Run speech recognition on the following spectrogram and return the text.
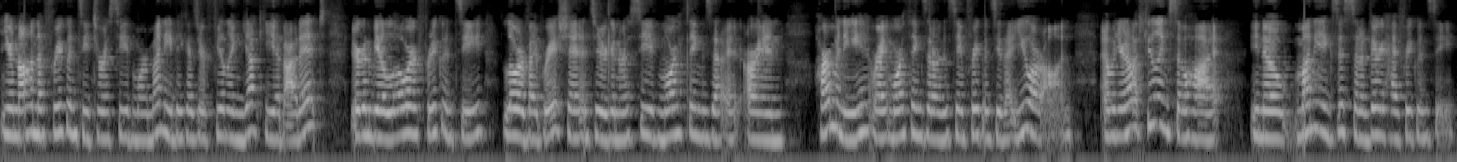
you're not on the frequency to receive more money because you're feeling yucky about it. You're going to be a lower frequency, lower vibration, and so you're going to receive more things that are in harmony, right? More things that are on the same frequency that you are on. And when you're not feeling so hot, you know, money exists on a very high frequency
